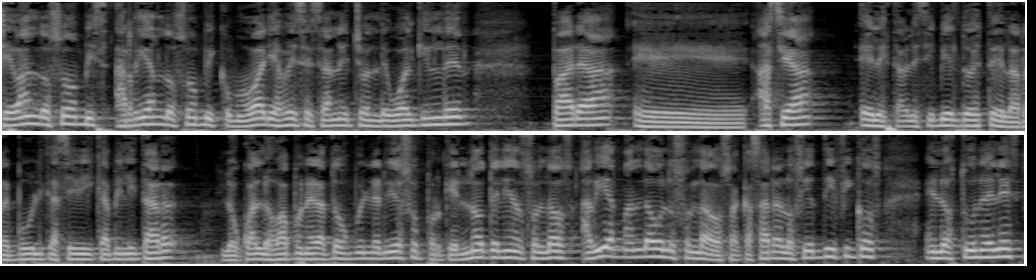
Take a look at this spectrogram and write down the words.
llevando zombies, arriando zombies como varias veces han hecho en The Walking Dead para hacia el establecimiento este de la República Cívica Militar, lo cual los va a poner a todos muy nerviosos porque no tenían soldados, habían mandado a los soldados a cazar a los científicos en los túneles,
